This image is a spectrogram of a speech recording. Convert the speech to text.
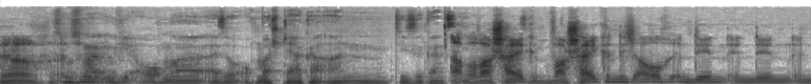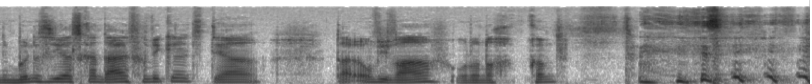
Ja. das muss man irgendwie auch mal, also auch mal stärker an, diese ganzen. Aber war Schalke, war Schalke nicht auch in den, in den, in den Bundesliga-Skandal verwickelt, der da irgendwie war oder noch kommt?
